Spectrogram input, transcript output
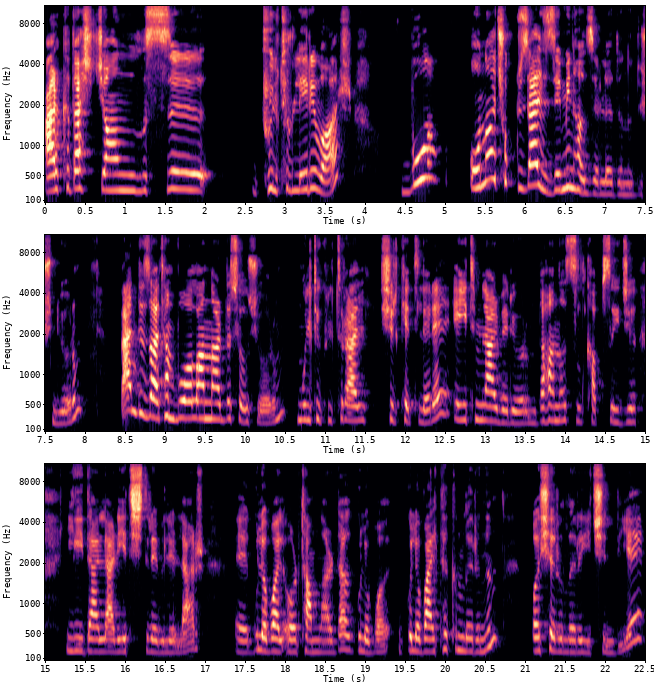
arkadaş canlısı kültürleri var. Bu ona çok güzel zemin hazırladığını düşünüyorum. Ben de zaten bu alanlarda çalışıyorum. Multikültürel şirketlere eğitimler veriyorum. Daha nasıl kapsayıcı liderler yetiştirebilirler, eee, global ortamlarda global global takımlarının başarıları için diye.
